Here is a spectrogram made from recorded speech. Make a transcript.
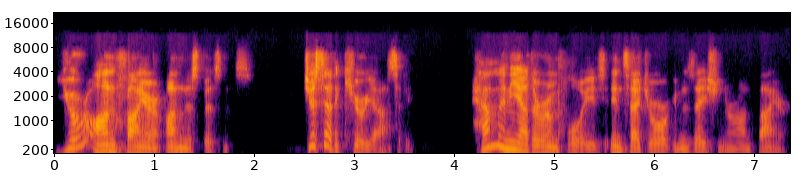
you're on fire on this business just out of curiosity, how many other employees inside your organization are on fire?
